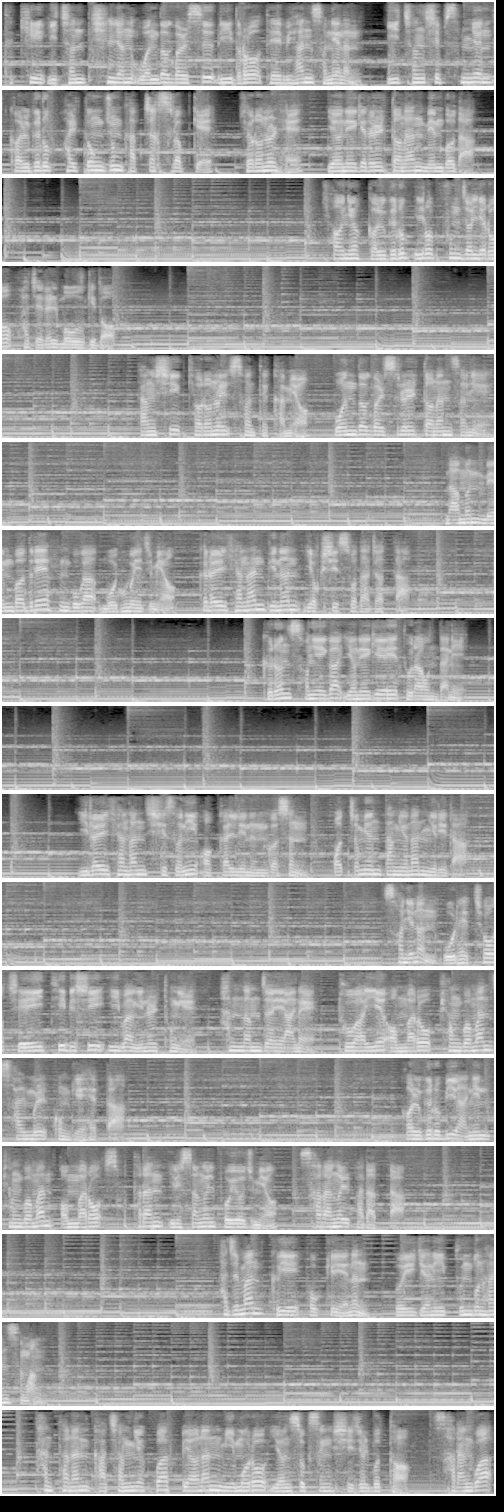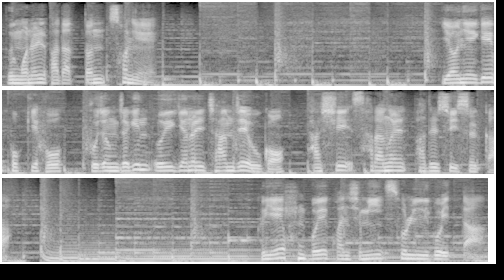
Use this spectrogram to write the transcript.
특히 2007년 원더걸스 리더로 데뷔한 선예는 2013년 걸그룹 활동 중 갑작스럽게 결혼을 해 연예계를 떠난 멤버다. 현역 걸그룹 1호 품절녀로 화제를 모으기도 당시 결혼을 선택하며 원더걸스를 떠난 선예. 남은 멤버들의 행보가 모호해지며 그를 향한 비난 역시 쏟아졌다. 그런 선예가 연예계에 돌아온다니. 이를 향한 시선이 엇갈리는 것은 어쩌면 당연한 일이다. 선예는 올해 초 JTBC 이방인을 통해 한 남자의 아내, 두 아이의 엄마로 평범한 삶을 공개했다. 걸그룹이 아닌 평범한 엄마로 소탈한 일상을 보여주며 사랑을 받았다. 하지만 그의 복귀에는 의견이 분분한 상황. 탄탄한 가창력과 빼어난 미모로 연습생 시절부터 사랑과 응원을 받았던 선예. 연예계 복귀 후 부정적인 의견을 잠재우고 다시 사랑을 받을 수 있을까? 그의 행보에 관심이 쏠리고 있다.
